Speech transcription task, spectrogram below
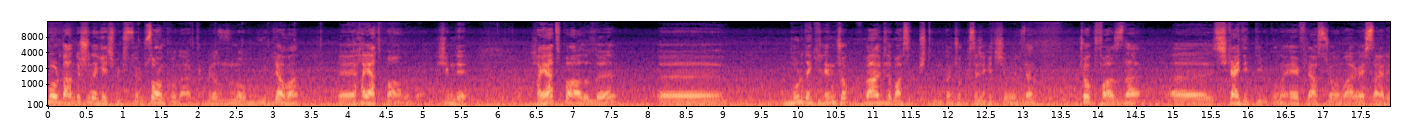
Buradan da şuna geçmek istiyorum. Son konu artık. Biraz uzun oldu bu video ama e, hayat pahalılığı. Şimdi hayat pahalılığı e, buradakilerin çok daha önce de bahsetmiştim bundan. Çok kısaca geçeceğim o yüzden. Çok fazla e, şikayet ettiği bir konu. Enflasyon var vesaire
